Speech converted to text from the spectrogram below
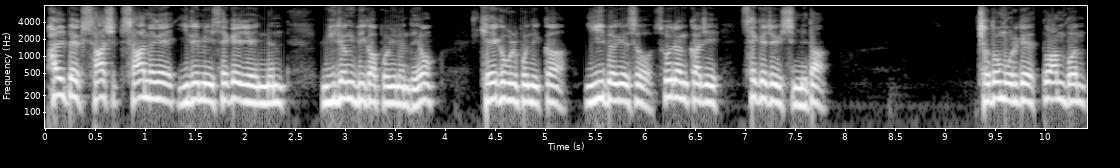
844명의 이름이 새겨져 있는 위령비가 보이는데요. 계급을 보니까 이병에서 소련까지 새겨져 있습니다. 저도 모르게 또 한 번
